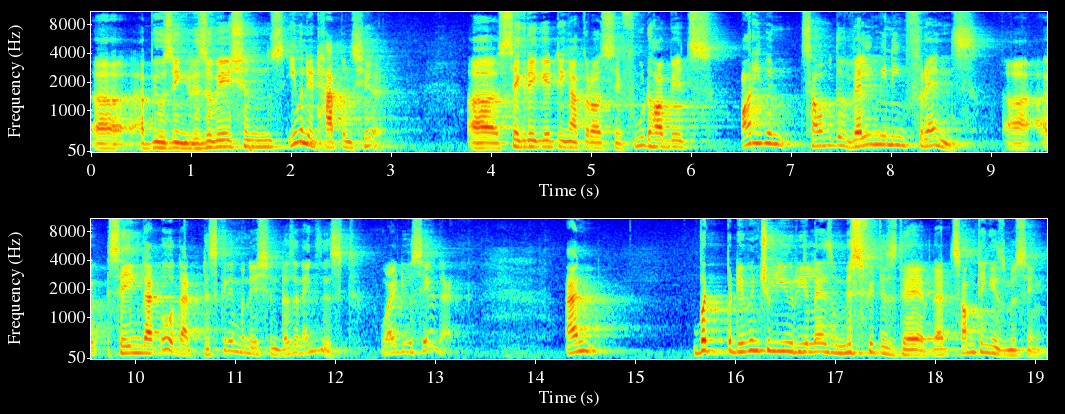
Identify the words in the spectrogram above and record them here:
uh, abusing reservations, even it happens here. Uh, segregating across, say, food habits, or even some of the well meaning friends uh, saying that, oh, that discrimination doesn't exist. Why do you say that? And, but, but eventually you realize a misfit is there, that something is missing.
